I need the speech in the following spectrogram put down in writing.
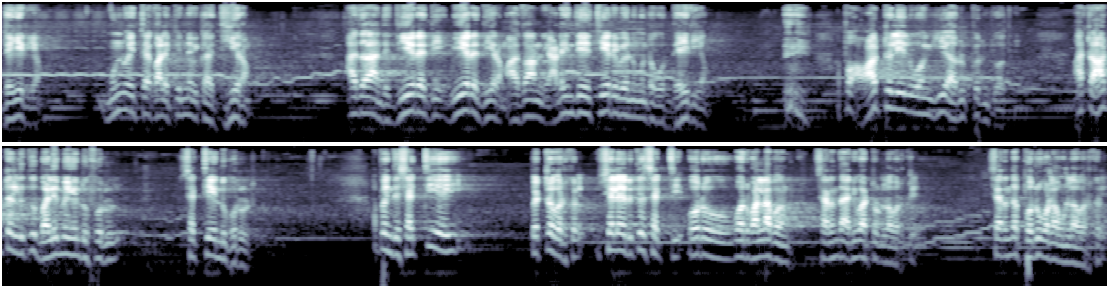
தைரியம் முன்வைத்த காலை பின் வைக்காத தீரம். அது அந்த தீர தீ வீர தீரம். அதுதான் அடைந்தே தீர வேணுங்கிற ஒரு தைரியம். அப்போ ஆற்றலில் ஓங்கி அருட்பெருஞ்சோதி ஆற்ற ஆற்றலுக்கு வலிமை என்று பொருள் சக்தி என்று பொருள் அப்போ இந்த சக்தியை பெற்றவர்கள் சிலருக்கு சக்தி ஒரு ஒரு வல்லவன் சிறந்த அறிவாற்றல் உள்ளவர்கள் சிறந்த பொருவளம் உள்ளவர்கள்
